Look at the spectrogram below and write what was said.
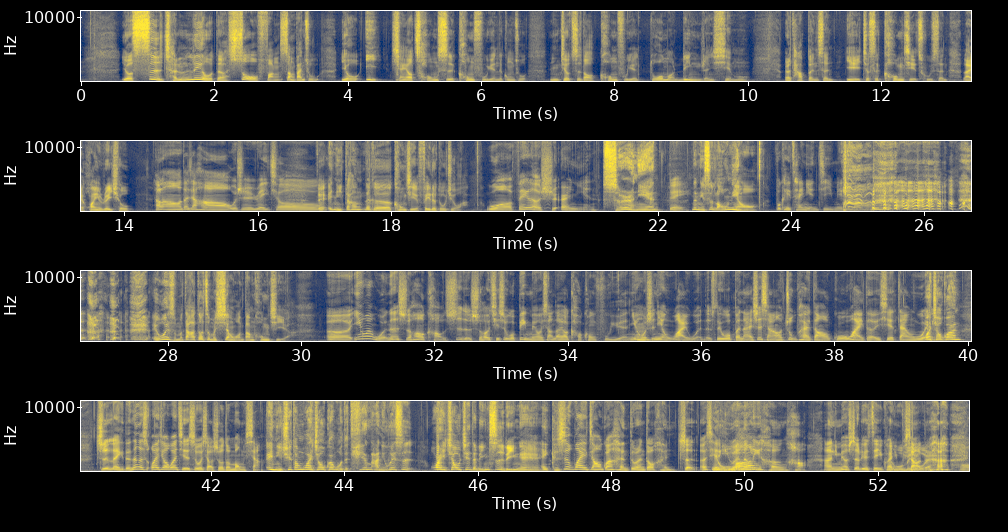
有四成六的受访上班族有意。想要从事空服员的工作，你就知道空服员多么令人羡慕，而他本身也就是空姐出身。来，欢迎瑞秋。Hello，大家好，我是瑞秋。对，哎，你当那个空姐飞了多久啊？我飞了十二年。十二年？对。那你是老鸟？不可以猜年纪，没礼貌。哎，为什么大家都这么向往当空姐啊？呃，因为我那时候考试的时候，其实我并没有想到要考空服员，因为我是念外文的，嗯、所以我本来是想要驻派到国外的一些单位，外交官之类的。那个是外交官，其实是我小时候的梦想。哎，你去当外交官，我的天哪，你会是外交界的林志玲哎！哎，可是外交官很多人都很正，而且语文能力很好啊。你没有涉猎这一块，你不晓得。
